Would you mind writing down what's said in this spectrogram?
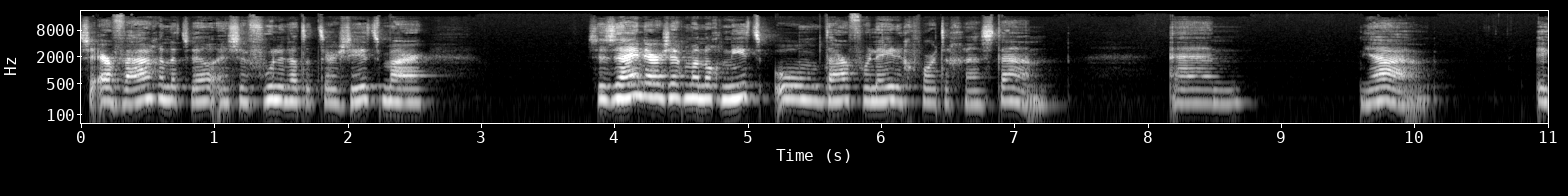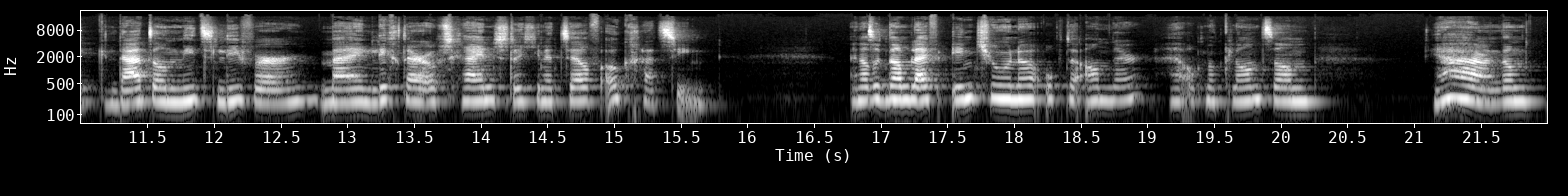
Ze ervaren het wel en ze voelen dat het er zit, maar ze zijn daar zeg maar nog niet om daar volledig voor te gaan staan. En ja, ik laat dan niets liever mijn licht daarop schijnen, zodat je het zelf ook gaat zien. En als ik dan blijf intunen op de ander, op mijn klant, dan, ja, dan,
